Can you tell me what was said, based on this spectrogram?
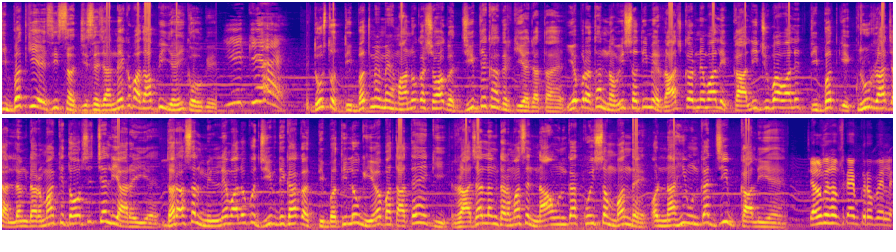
तिब्बत की ऐसी सच जिसे जानने के बाद आप भी यही कहोगे। ये क्या है? दोस्तों तिब्बत में मेहमानों का स्वागत जीप दिखाकर किया जाता है। यह प्रथा नवी सदी में राज करने वाले काली जुबा वाले तिब्बत के क्रूर राजा लंगडरमा के दौर से चली आ रही है। दरअसल मिलने वालों को जीव दिखाकर तिब्बती लोग यह बताते हैं कि राजा लंगडरमा से ना उनका कोई संबंध है और न ही उनका जीव काली है। चैनल को सब्सक्राइब करो पहले।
